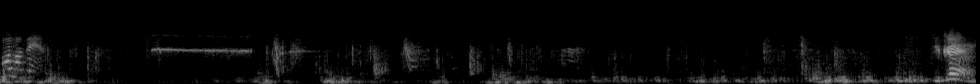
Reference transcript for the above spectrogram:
Follow them. The girl,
